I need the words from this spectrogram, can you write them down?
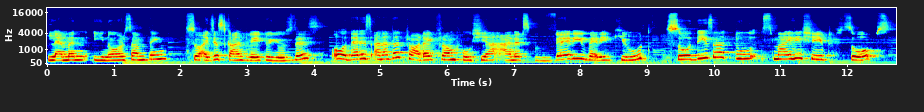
lemon Eno or something. So I just can't wait to use this. Oh, there is another product from Fuchsia and it's very very cute. So these are two smiley shaped soaps.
